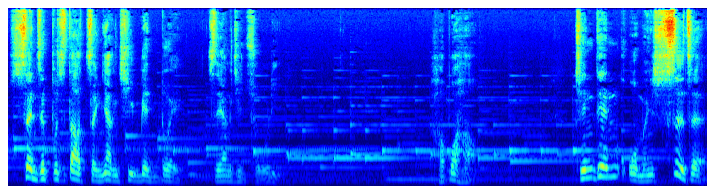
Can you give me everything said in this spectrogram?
甚至不知道怎样去面对、怎样去处理，好不好？今天我们试着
